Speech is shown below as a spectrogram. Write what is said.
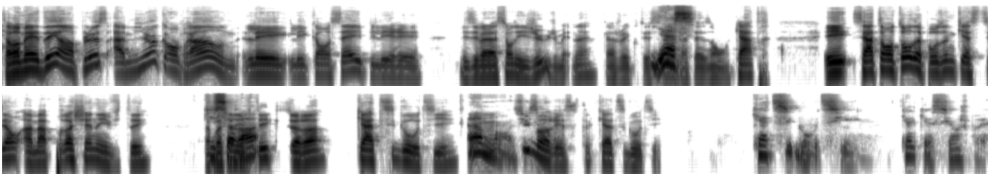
Ça va m'aider en plus à mieux comprendre les, conseils et les, les, évaluations des juges maintenant, quand je vais écouter ça la saison 4. Et c'est à ton tour de poser une question à ma prochaine invitée. La prochaine invitée qui sera Cathy Gauthier. Ah mon Dieu. Humoriste, Cathy Gauthier. Cathy Gauthier. Quelle question je pourrais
